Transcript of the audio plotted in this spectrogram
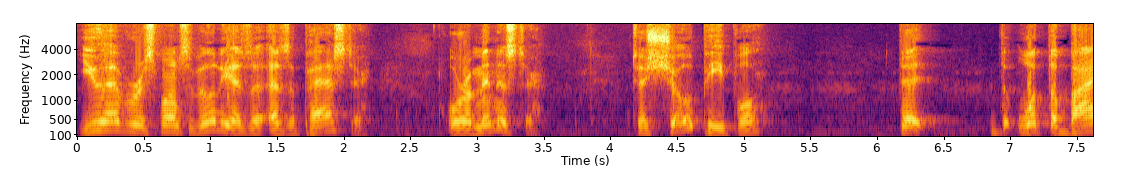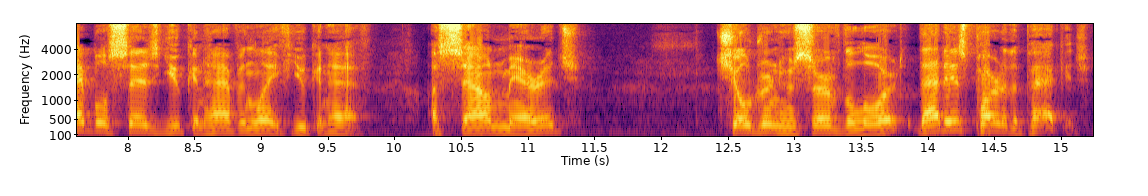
you have a responsibility as a, as a pastor or a minister to show people that what the Bible says you can have in life, you can have a sound marriage, children who serve the Lord. That is part of the package.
